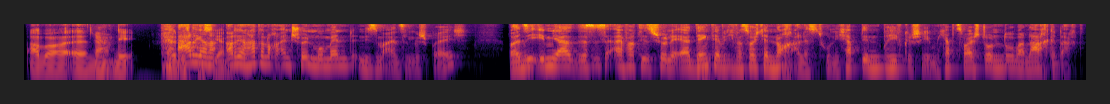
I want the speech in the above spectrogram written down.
aber ähm, Ja. nee. Adrian. Adrian hatte noch einen schönen Moment in diesem Einzelgespräch. Weil sie eben ja, das ist einfach dieses schöne, er denkt ja wirklich, was soll ich denn noch alles tun? Ich habe den Brief geschrieben, ich habe zwei Stunden drüber nachgedacht.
